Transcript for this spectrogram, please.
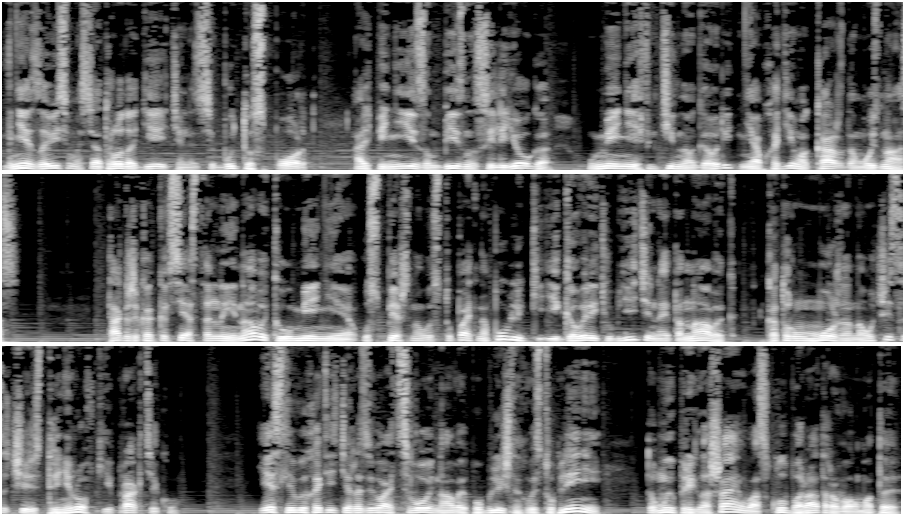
Вне зависимости от рода деятельности, будь то спорт, альпинизм, бизнес или йога, умение эффективно говорить необходимо каждому из нас. Так же, как и все остальные навыки, умение успешно выступать на публике и говорить убедительно – это навык, которому можно научиться через тренировки и практику. Если вы хотите развивать свой навык публичных выступлений, то мы приглашаем вас в клуб ораторов в Алматы.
